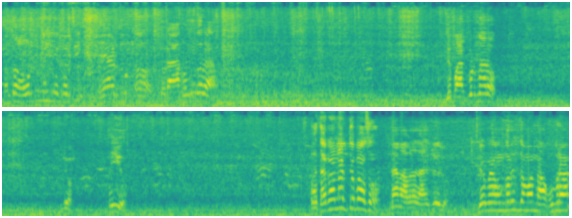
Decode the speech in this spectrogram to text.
મને તો આવડતું નહીં એ કરતી તો રાખો શું કરા? જો પાસપોર્ટ મારો. લ્યો. થઈ ગયો. વધારે ના લાગતો પાછો. ના થાય જોઈ લો. જો ભાઈ હું કરું છું તમારે નાખું બરા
